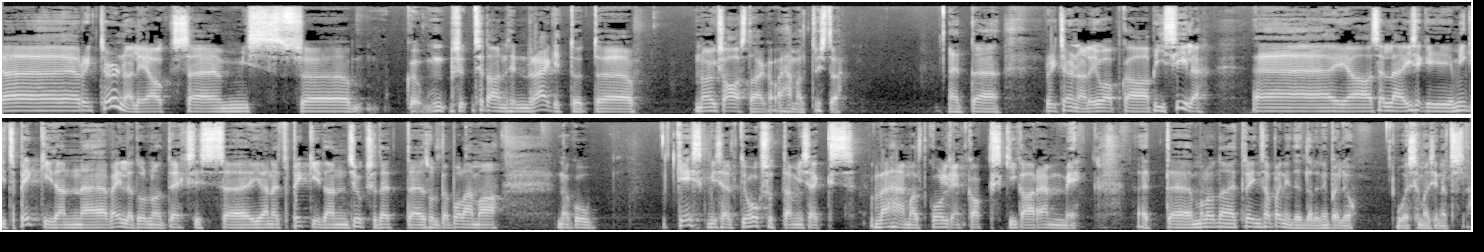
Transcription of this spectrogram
äh, Returnali jaoks, äh, mis äh, seda on siin räägitud äh, no üks aasta aega vähemalt vist või. et äh, Returnal jõuab ka PC-le äh, ja selle isegi mingid spekid on välja tulnud, ehk siis ja need spekid on siuksed, et sul peab olema nagu keskmiselt jooksutamiseks vähemalt kolmkümmend kaks giga RAM-i. et ma loodan, et Rein, sa panid endale nii palju uuesse masinasse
